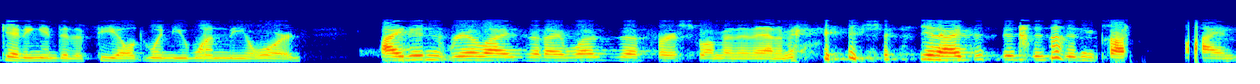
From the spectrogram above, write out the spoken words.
getting into the field when you won the award? I didn't realize that I was the first woman in animation. you know, I just it just didn't cross my mind,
